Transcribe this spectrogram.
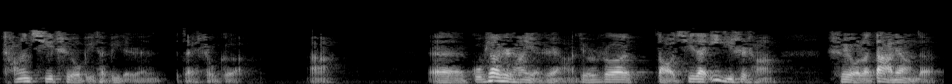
长期持有比特币的人在收割啊。呃，股票市场也是这样，就是说早期在一级市场持有了大量的。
